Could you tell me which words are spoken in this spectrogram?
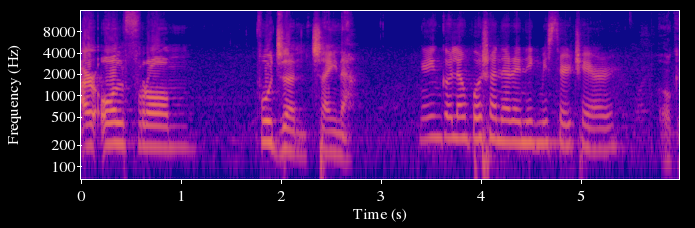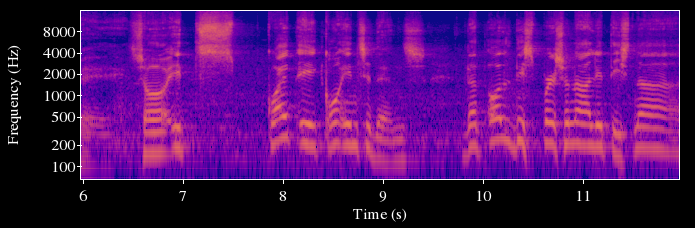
are all from Fujian, China. Ngayon ko lang po siya narinig, Mr. Chair. Okay. So it's quite a coincidence that all these personalities na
